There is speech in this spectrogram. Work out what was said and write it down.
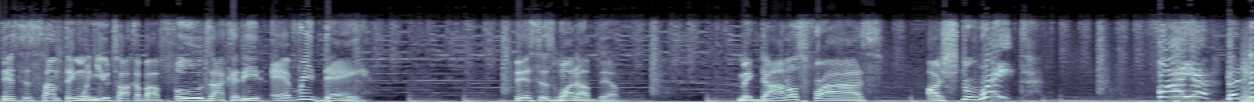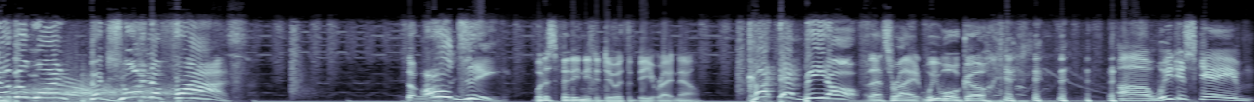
this is something when you talk about foods I could eat every day. This is one of them. McDonald's fries are straight fire. The number one, the Jordan of fries. The OG. What does Fitty need to do with the beat right now? Cut that beat off. That's right. We will go. Uh, we just gave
